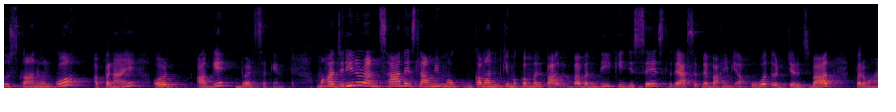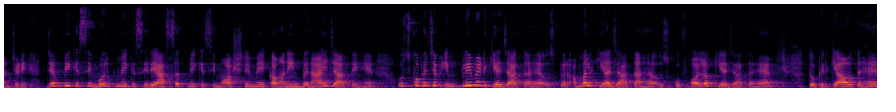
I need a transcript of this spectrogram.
उस कानून को अपनाएँ और आगे बढ़ सकें। महाजरीन और अनसार ने इस्लामी कवानीन की मुकम्मल पाबंदी की, जिससे रियासत में बाहमी अखवत और जज्बात परवान चढ़े। जब भी किसी मुल्क में, किसी रियासत में, किसी माशरे में कवानीन बनाए जाते हैं, उसको फिर जब इम्प्लीमेंट किया जाता है, उस पर अमल किया जाता है, उसको फॉलो किया जाता है तो फिर क्या होता है?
